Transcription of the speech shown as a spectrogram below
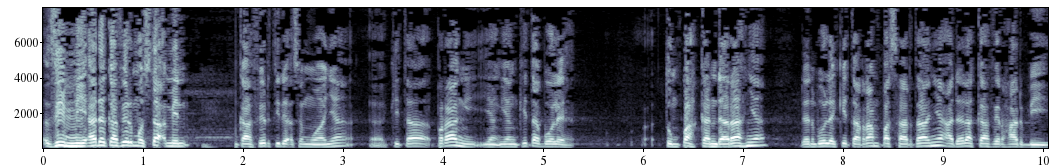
zimmi, ada kafir musta'min. Kafir tidak semuanya eh, kita perangi. Yang yang kita boleh tumpahkan darahnya dan boleh kita rampas hartanya adalah kafir harbi,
